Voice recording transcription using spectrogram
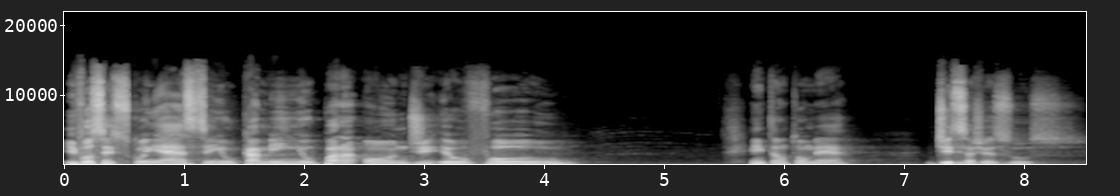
E vocês conhecem o caminho para onde eu vou. Então Tomé disse a Jesus:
